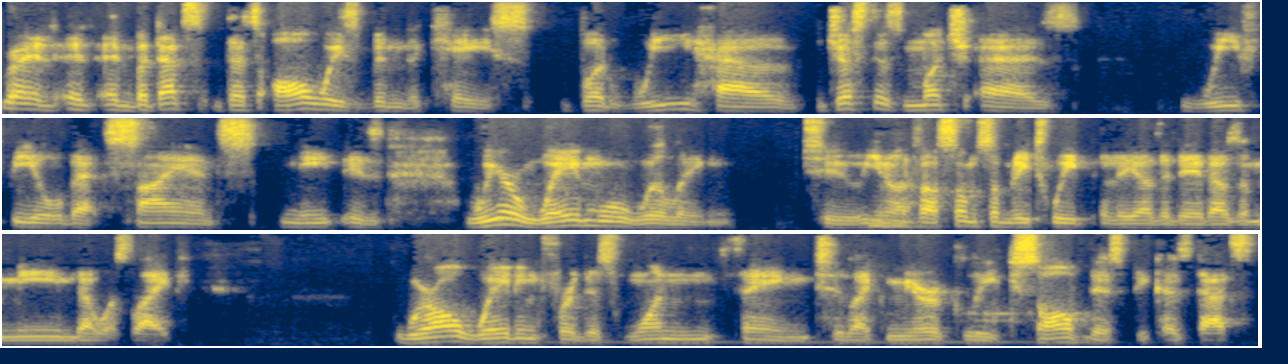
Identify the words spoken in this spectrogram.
Right, and, and but that's that's always been the case. But we have just as much as we feel that science need is, we are way more willing to. You know, if I saw somebody tweet the other day that was a meme that was like, we're all waiting for this one thing to like miraculously solve this because that's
